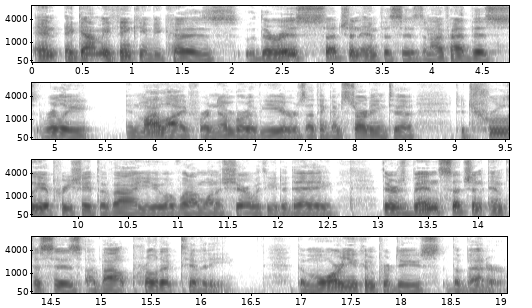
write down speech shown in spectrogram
And it got me thinking because there is such an emphasis, and I've had this really in my life for a number of years. I think I'm starting to to truly appreciate the value of what I want to share with you today. There's been such an emphasis about productivity. The more you can produce, the better.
